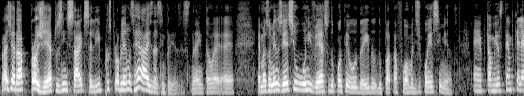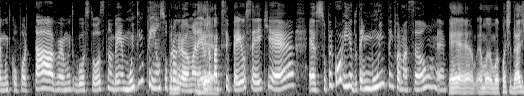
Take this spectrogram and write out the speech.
para gerar projetos, insights ali para os problemas reais das empresas. Né? Então é, é, é, mais ou menos esse o universo do conteúdo aí do, do plataforma de conhecimento. É, porque ao mesmo tempo que ele é muito confortável, é muito gostoso, também é muito intenso o programa, né? É. Eu já participei, eu sei que é, é super corrido, tem muita informação. É, é, é uma, uma quantidade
